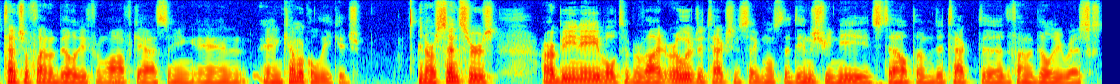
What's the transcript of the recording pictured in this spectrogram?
potential flammability from off gassing and, and chemical leakage. And our sensors are being able to provide earlier detection signals that the industry needs to help them detect uh, the flammability risks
